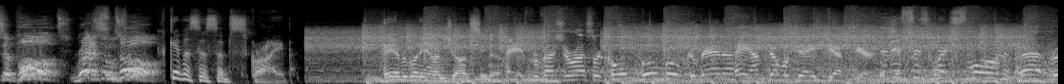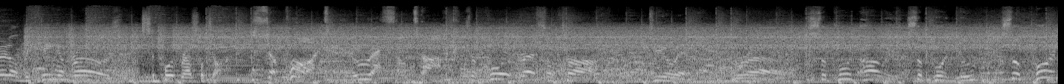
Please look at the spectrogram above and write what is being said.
Support Wrestle Talk. Give us a subscribe. Hey everybody, I'm John Cena. Hey, it's professional wrestler Colt Boom Boom Cabana. Hey, I'm Double J Jeff here. This is Rich Swann. Matt Riddle, the King of Bros. Support Wrestle Talk. Support Wrestle Talk. Support Wrestle Talk. Do it, bro. Support Ollie. Support Luke. Support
